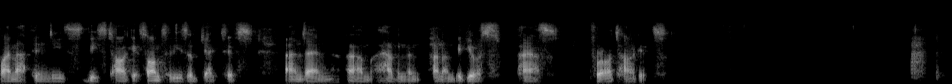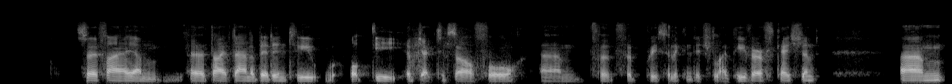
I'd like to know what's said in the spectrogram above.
by mapping these these targets onto these objectives, and then um, having an, an ambiguous pass for our targets. So if I um, uh, dive down a bit into what the objectives are for um, for, for pre-silicon digital IP verification, um,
